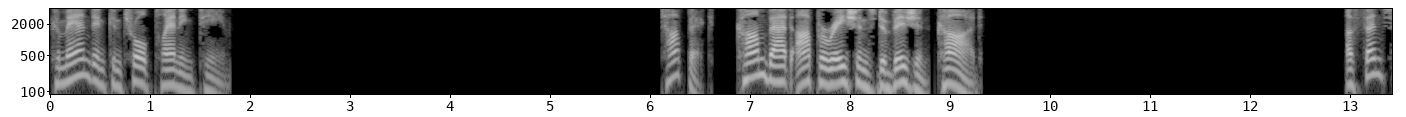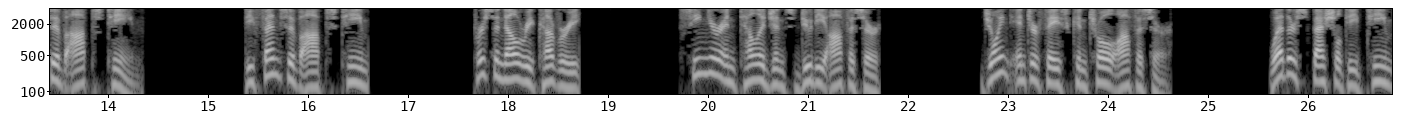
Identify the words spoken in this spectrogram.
Command and Control Planning Team Topic: Combat Operations Division (COD). Offensive Ops Team Defensive Ops Team Personnel Recovery Senior Intelligence Duty Officer Joint Interface Control Officer Weather Specialty Team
